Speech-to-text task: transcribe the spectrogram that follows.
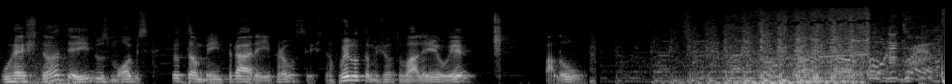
o restante aí dos mobs eu também trarei para vocês. Tranquilo? Tamo junto, valeu e falou! Holy Grail.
